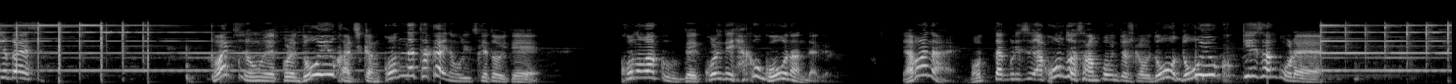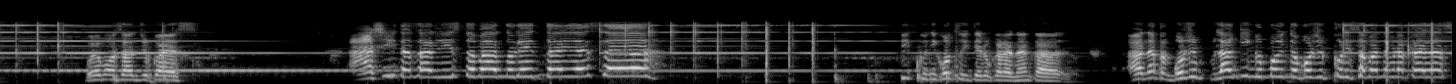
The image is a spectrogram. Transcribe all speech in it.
塾ですクワッチの運営、これどういう価値観？こんな高いの売りつけといて、この枠で、これで105なんだけど。やばないぼったくりすぎ。あ、今度は3ポイントしか、どう、どういう計算これ？小山さん10回です。あ、シータさんリストバンド連帯ですピック2個ついてるからなんか、あ、なんか50、ランキングポイント50個リストバンド村会です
